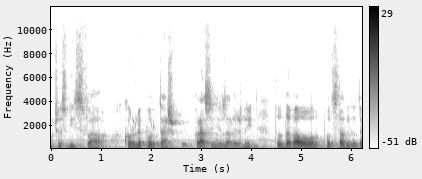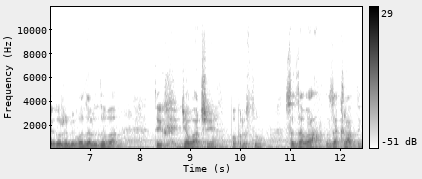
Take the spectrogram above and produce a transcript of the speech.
uczestnictwa, korleportaż prasy niezależnej, to dawało podstawy do tego, żeby władza ludowa tych działaczy po prostu sadzała za kraty.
